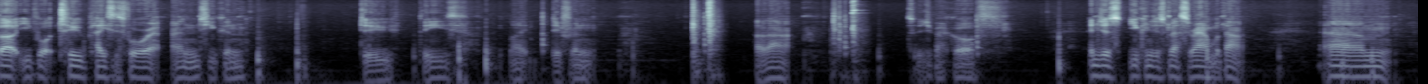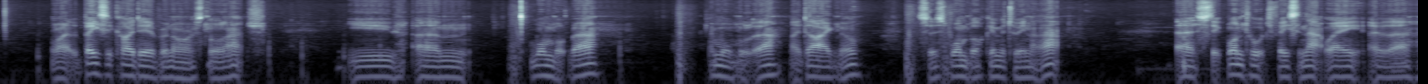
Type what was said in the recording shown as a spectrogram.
but you've got two places for it and you can do these like different like that. Switch back off. And just you can just mess around with that. Um, right the basic idea of an RS latch you um, one block there and one block there like diagonal. So it's one block in between like that. Uh, stick one torch facing that way over there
